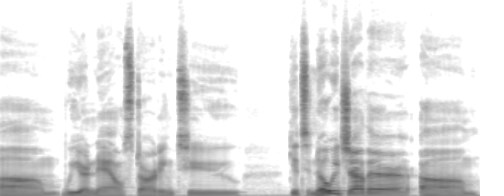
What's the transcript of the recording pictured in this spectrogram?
Um, we are now starting to get to know each other. Um,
